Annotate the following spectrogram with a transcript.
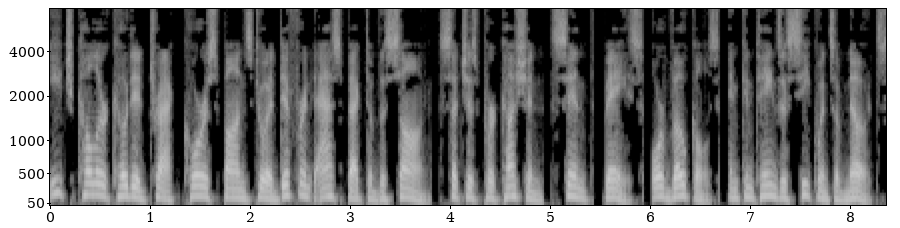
Each color-coded track corresponds to a different aspect of the song, such as percussion, synth, bass, or vocals, and contains a sequence of notes.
